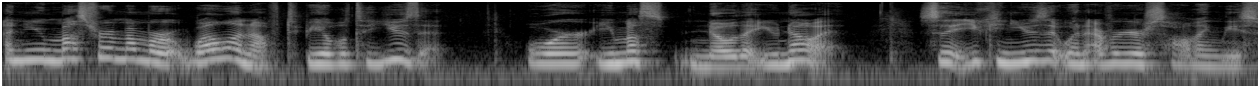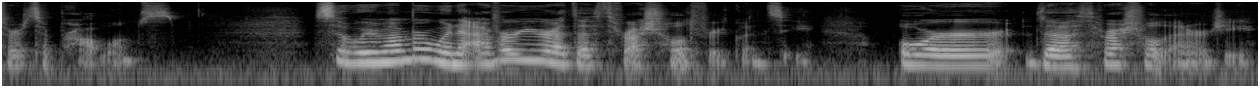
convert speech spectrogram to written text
and you must remember it well enough to be able to use it, or you must know that you know it, so that you can use it whenever you're solving these sorts of problems. So remember whenever you're at the threshold frequency, or the threshold energy,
